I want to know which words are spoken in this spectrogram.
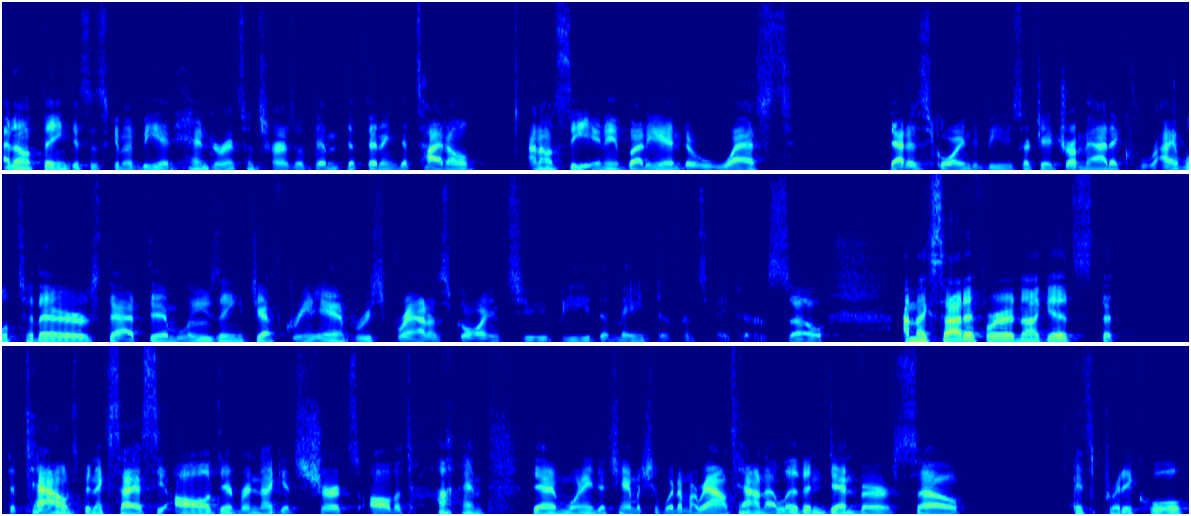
I don't think this is going to be a hindrance in terms of them defending the title. I don't see anybody in the West that is going to be such a dramatic rival to theirs that them losing Jeff Green and Bruce Brown is going to be the main difference makers. So I'm excited for the Nuggets. The the town's been excited to see all different Nuggets shirts all the time. Them winning the championship with them around town. I live in Denver, so it's pretty cool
